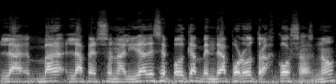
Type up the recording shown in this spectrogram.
La, personalidad de ese podcast vendrá por otras cosas, ¿no?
